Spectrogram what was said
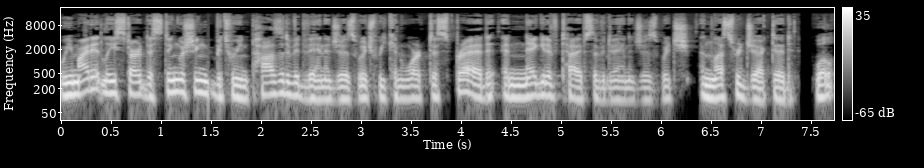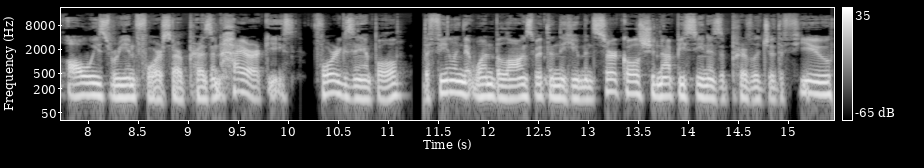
we might at least start distinguishing between positive advantages, which we can work to spread, and negative types of advantages, which, unless rejected, will always reinforce our present hierarchies. For example, the feeling that one belongs within the human circle should not be seen as a privilege of the few.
